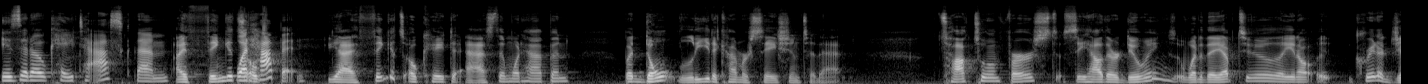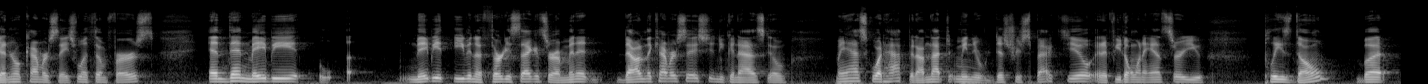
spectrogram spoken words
is it okay to ask them I think it's what o- happened Yeah, I think it's okay to ask them what happened, but don't lead a conversation to that. Talk to them first, see how they're doing. What are they up to? You know, create a general conversation with them first, and then maybe, uh, maybe even a thirty seconds or a minute down in the conversation, you can ask them. May ask what happened? I'm not meaning to disrespect you, and if you don't want to answer, you please don't. But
